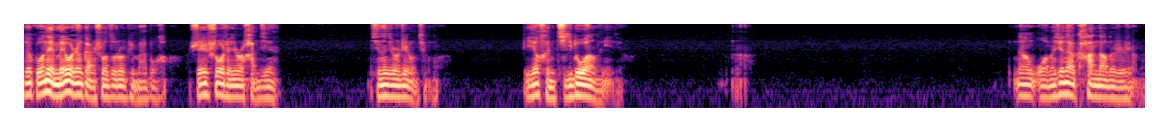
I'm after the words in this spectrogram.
在国内没有人敢说自主品牌不好，谁说谁就是汉奸。现在就是这种情况。已经很极端了，已经，那我们现在看到的是什么？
